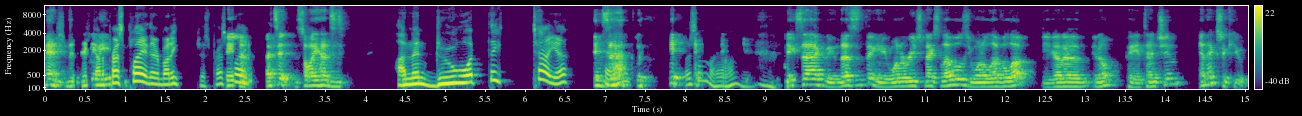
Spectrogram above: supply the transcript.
Man, the gotta press play there, buddy. Just press yeah, play. That's it. That's all you had to do. And then do what they tell you. Exactly. exactly. And that's the thing. You want to reach next levels, you want to level up, you gotta, you know, pay attention and execute.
